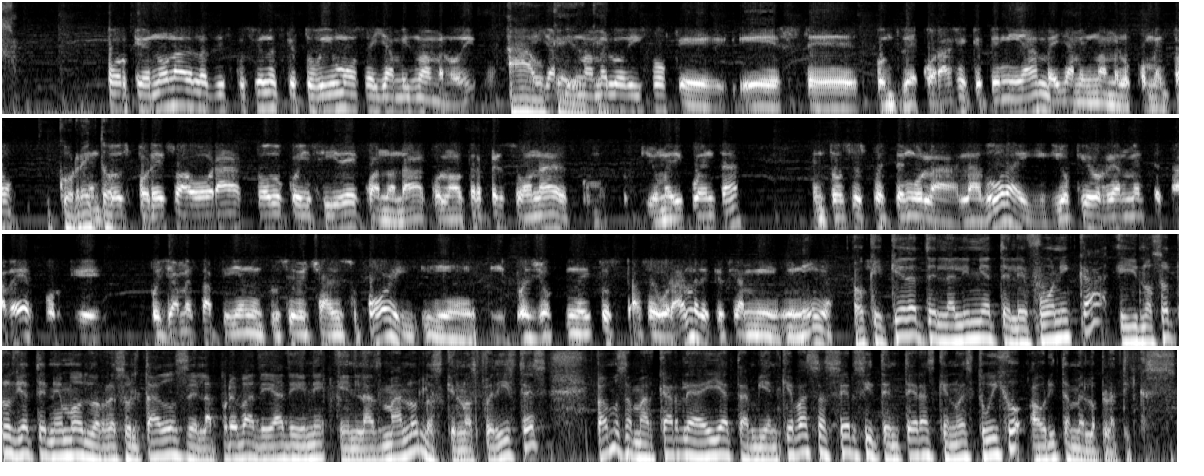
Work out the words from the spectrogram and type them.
Porque en una de las discusiones que tuvimos, ella misma me lo dijo. Ah, ella misma me lo dijo que, este, con de coraje que tenía, ella misma me lo comentó. Correcto. Entonces, por eso ahora todo coincide cuando andaba con la otra persona, como yo me di cuenta. Entonces, pues tengo la, la duda y yo quiero realmente saber, porque pues ya me está pidiendo inclusive child support y, y, pues yo necesito asegurarme de que sea mi, mi niño. Ok, quédate en la línea telefónica y nosotros ya tenemos los resultados de la prueba de ADN en las manos, las que nos pediste. Vamos a marcarle a ella también. ¿Qué vas a hacer si te enteras que no es tu hijo? Ahorita me lo platicas.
